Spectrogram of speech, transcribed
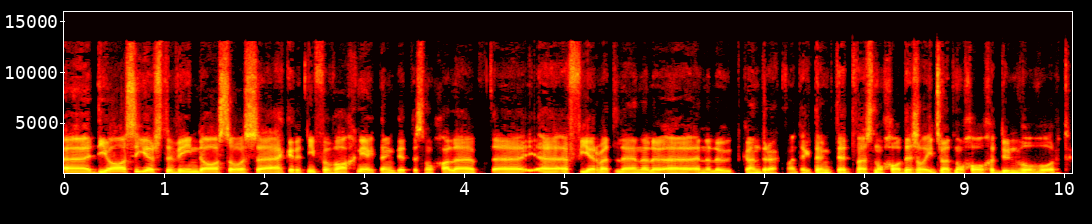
uh DA se eerste wen daarso is uh, ek het dit nie verwag nie ek dink dit is nogal 'n 'n 'n veer wat hulle in hulle uh, in hulle hoed kan druk want ek dink dit was nogal dis al iets wat nogal gedoen wil word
